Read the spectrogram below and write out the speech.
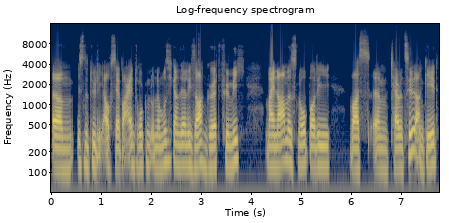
ähm, ist natürlich auch sehr beeindruckend. Und da muss ich ganz ehrlich sagen, gehört für mich mein Name ist Nobody, was ähm, Terence Hill angeht,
